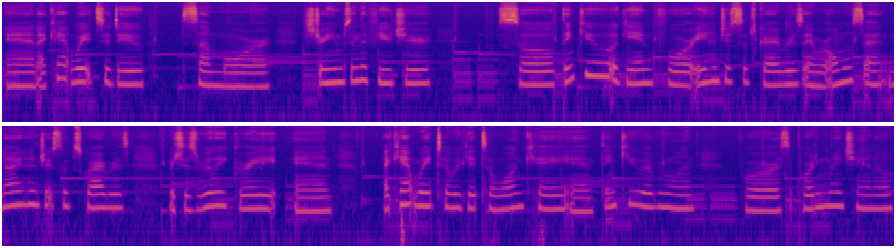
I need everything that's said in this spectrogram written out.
and I can't wait to do some more streams in the future. So thank you again for 800 subscribers and we're almost at 900 subscribers which is really great and I can't wait till we get to 1k and thank you everyone for supporting my channel.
